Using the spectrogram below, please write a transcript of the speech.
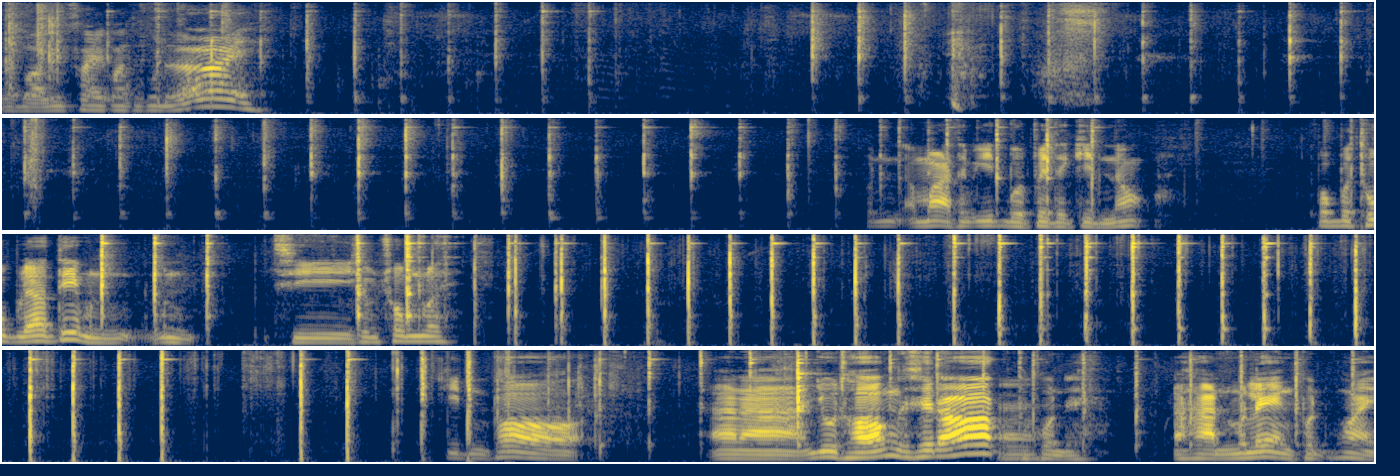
ระบอกรถไฟก่อนทุกคนเอ้ย มันเอามาทำอีทบดไปแต่กินเนาะพอไปทุบแล้วที่มันมันสีชมๆเลยกินพ่ออ่านะอยู่ท้องซื้อดอกทุกคนเลยอาหารมื้อแรงเพิ่นห้อย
